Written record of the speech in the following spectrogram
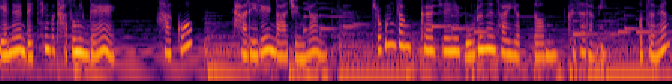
얘는 내 친구 다솜인데 하고 다리를 놔주면 조금 전까지 모르는 사이였던 그 사람이 어쩌면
